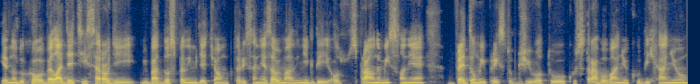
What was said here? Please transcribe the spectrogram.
jednoducho veľa detí sa rodí iba dospelým deťom, ktorí sa nezaujímali nikdy o správne myslenie, vedomý prístup k životu, ku stravovaniu, ku dýchaniu,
